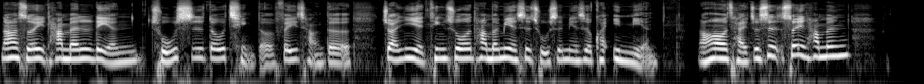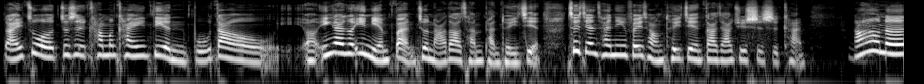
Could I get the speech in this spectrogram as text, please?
那所以他们连厨师都请得非常的专业，听说他们面试厨师面试快一年，然后才就是，所以他们来做，就是他们开店不到呃，应该说一年半就拿到餐盘推荐，这间餐厅非常推荐大家去试试看。然后呢，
